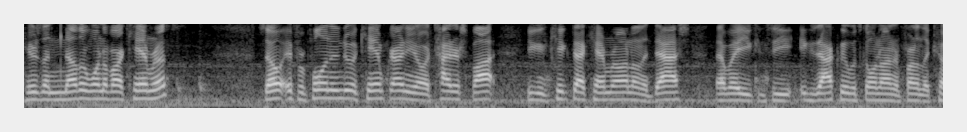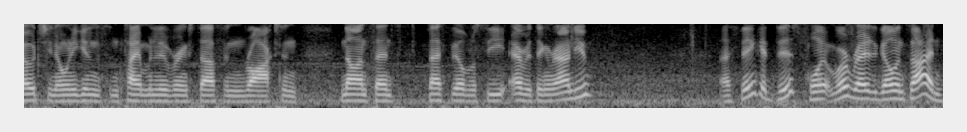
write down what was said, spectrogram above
Here's another one of our cameras. So if we're pulling into a campground, you know, a tighter spot, you can kick that camera on on the dash. That way you can see exactly what's going on in front of the coach. You know, when you get into some tight maneuvering stuff and rocks and nonsense, it's nice to be able to see everything around you. I think at this point, we're ready to go inside.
